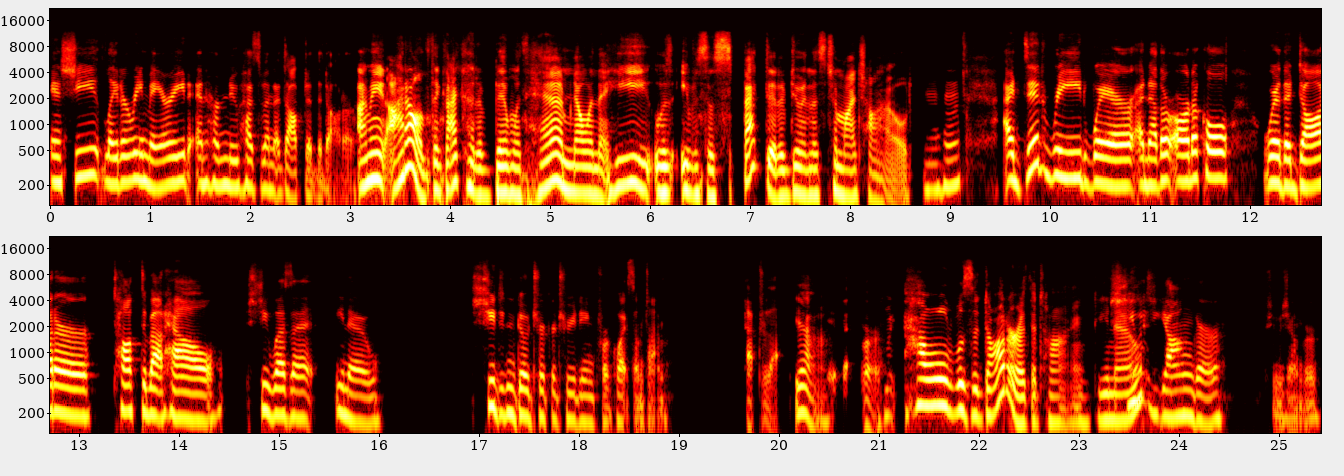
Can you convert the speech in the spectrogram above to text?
And she later remarried, and her new husband adopted the daughter. I mean, I don't think I could have been with him knowing that he was even suspected of doing this to my child. hmm I did read where another article where the daughter talked about how she wasn't, you know, she didn't go trick or treating for quite some time after that. Yeah. Or How old was the daughter at the time? Do you know? she was younger. She was younger.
